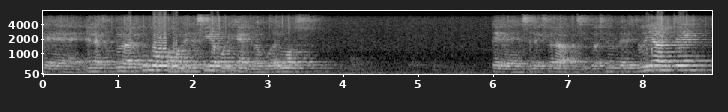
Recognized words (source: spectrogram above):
Eh, en la estructura del cubo, como les decía, por ejemplo, podemos eh, seleccionar la situación del estudiante,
